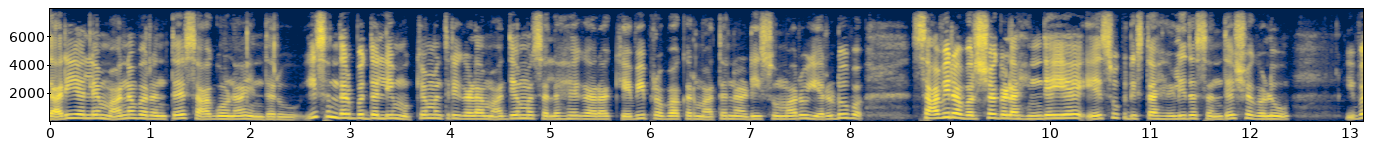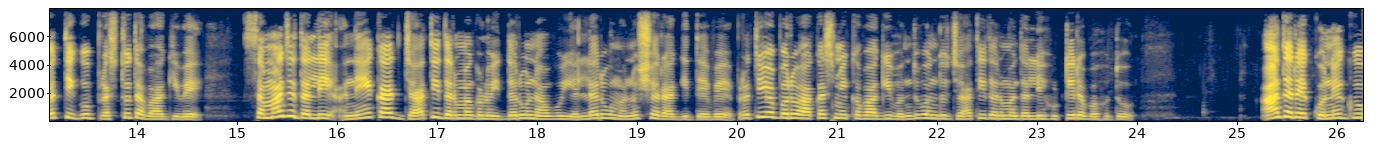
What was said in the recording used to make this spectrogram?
ದಾರಿಯಲ್ಲೇ ಮಾನವರಂತೆ ಸಾಗೋಣ ಎಂದರು. ಈ ಸಂದರ್ಭದಲ್ಲಿ ಮುಖ್ಯಮಂತ್ರಿಗಳ ಮಾಧ್ಯಮ ಸಲಹೆಗಾರ ಕೆ. ವಿ. ಪ್ರಭಾಕರ್ ಮಾತನಾಡಿ, ಸುಮಾರು ಎರಡು ಸಾವಿರ ವರ್ಷಗಳ ಹಿಂದೆಯೇ ಯೇಸುಕ್ರಿಸ್ತ ಹೇಳಿದ ಸಂದೇಶಗಳು ಇವತ್ತಿಗೂ ಪ್ರಸ್ತುತವಾಗಿವೆ. ಸಮಾಜದಲ್ಲಿ ಅನೇಕ ಜಾತಿ ಧರ್ಮಗಳು ಇದ್ದರೂ ನಾವು ಎಲ್ಲರೂ ಮನುಷ್ಯರಾಗಿದ್ದೇವೆ. ಪ್ರತಿಯೊಬ್ಬರೂ ಆಕಸ್ಮಿಕವಾಗಿ ಒಂದು ಒಂದು ಜಾತಿ ಧರ್ಮದಲ್ಲಿ ಹುಟ್ಟಿರಬಹುದು. ಆದರೆ ಕೊನೆಗೂ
